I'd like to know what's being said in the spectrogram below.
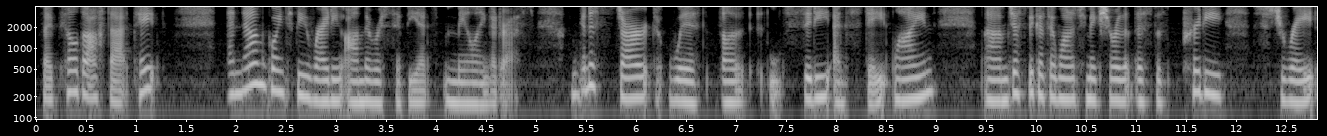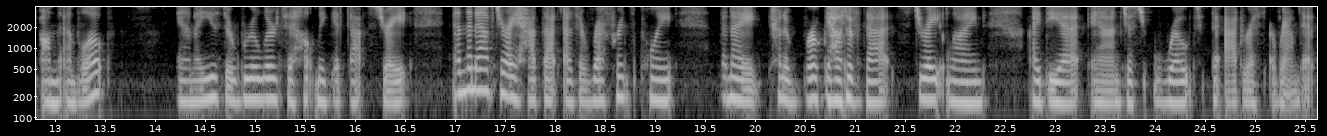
So I peeled off that tape and now I'm going to be writing on the recipient's mailing address. I'm going to start with the city and state line um, just because I wanted to make sure that this was pretty straight on the envelope and I used a ruler to help me get that straight. And then after I had that as a reference point, then I kind of broke out of that straight lined idea and just wrote the address around it.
